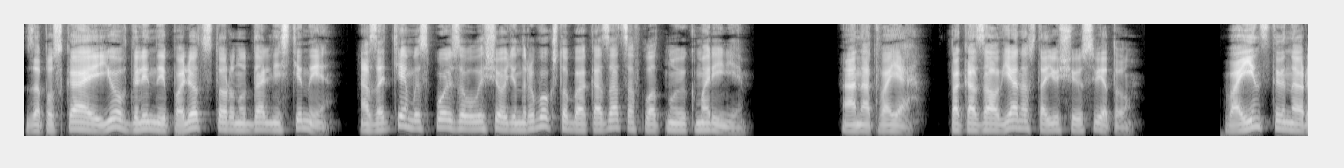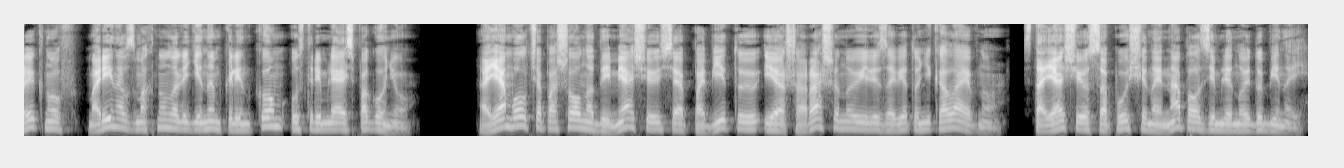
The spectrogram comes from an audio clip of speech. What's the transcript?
запуская ее в длинный полет в сторону дальней стены, а затем использовал еще один рывок, чтобы оказаться вплотную к Марине. «Она твоя», — показал я на встающую свету. Воинственно рыкнув, Марина взмахнула ледяным клинком, устремляясь в погоню. А я молча пошел на дымящуюся, побитую и ошарашенную Елизавету Николаевну, стоящую с опущенной на пол земляной дубиной.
